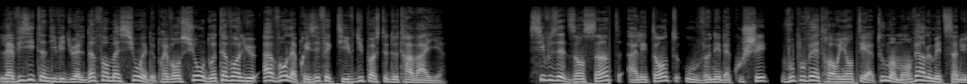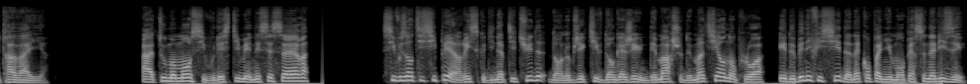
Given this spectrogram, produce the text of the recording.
la visite individuelle d'information et de prévention doit avoir lieu avant la prise effective du poste de travail. Si vous êtes enceinte, allaitante ou venez d'accoucher, vous pouvez être orienté à tout moment vers le médecin du travail. À tout moment, si vous l'estimez nécessaire, si vous anticipez un risque d'inaptitude dans l'objectif d'engager une démarche de maintien en emploi et de bénéficier d'un accompagnement personnalisé.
